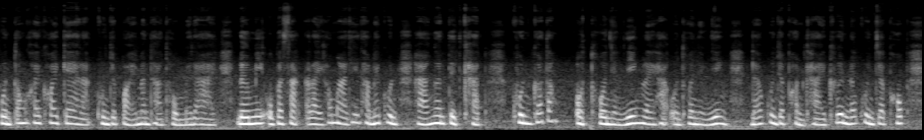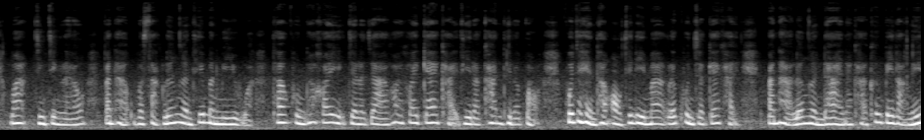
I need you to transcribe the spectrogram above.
คุณต้องค่อยๆ แก้ละคุณจะปล่อยให้มันถาโถมไม่ได้ หรือมีอุปสรรคอะไรเข้ามาที่ทำให้คุณหาเงินติดขัด คุณก็ต้อง อดทนอย่างยิ่งเลยค่ะ อดทนอย่างยิ่ง แล้วคุณจะผ่อนคลายขึ้น แล้วคุณจะพบว่าจริง ๆ แล้วปัญหาอุปสรรคเรื่องเงินที่มันมีอยู่อะถ้าคุณค่อยๆเจรจา ค่อย ๆ แก้ไขทีละขั้นทีละเปราะคุณจะเห็นทางออกที่ดีมาก แล้วคุณจะแก้ไขปัญหาเรื่องเงินได้นะคะครึ่งปีหลังนี้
